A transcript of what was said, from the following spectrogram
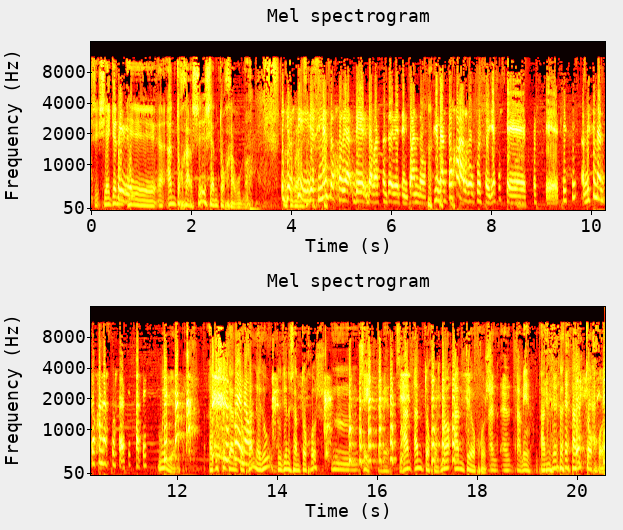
si, si- si- hay que eh, antojarse, se antoja uno. ¿No Yo sí, yo sí me antojo de, de- de bastante de vez en cuando. Si me antoja algo, pues oye, pues que, pues que sí, sí. A mí se me antojan las cosas, fíjate. Muy bien. ¿A ti se te Bueno. antojan, Edu? ¿Tú tienes antojos? Mm, sí, también. sí. An- antojos, no anteojos. An- an- también. An- antojos.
